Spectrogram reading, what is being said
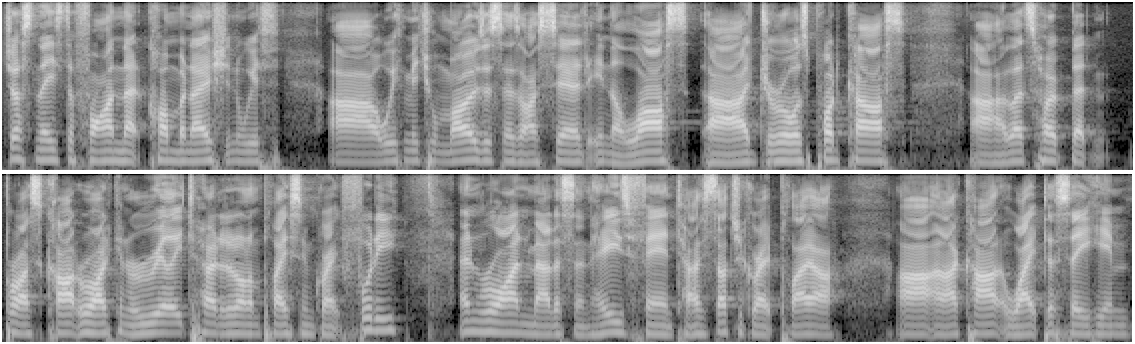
Just needs to find that combination with uh, with Mitchell Moses, as I said in the last uh, Draws podcast. Uh, let's hope that Bryce Cartwright can really turn it on and play some great footy. And Ryan Matterson, he's fantastic, such a great player. Uh, and I can't wait to see him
